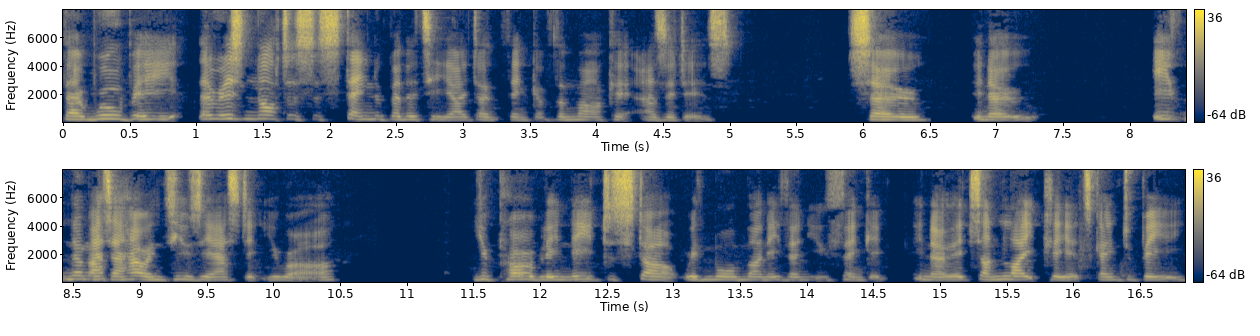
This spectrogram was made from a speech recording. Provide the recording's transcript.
there will be there is not a sustainability i don't think of the market as it is so you know even, no matter how enthusiastic you are you probably need to start with more money than you think it you know it's unlikely it's going to be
